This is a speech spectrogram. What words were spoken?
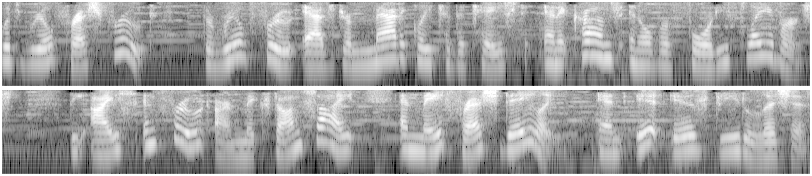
with real fresh fruit. The real fruit adds dramatically to the taste, and it comes in over 40 flavors. The ice and fruit are mixed on site and made fresh daily, and it is delicious.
